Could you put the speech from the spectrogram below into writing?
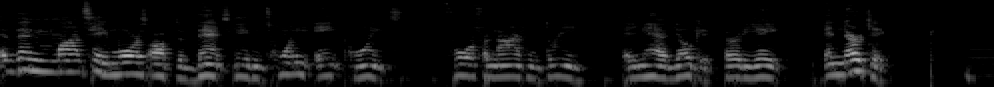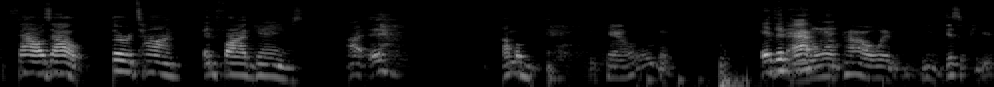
And then Monte Morris off the bench gave him 28 points, four for nine from three. And you have Jokic, 38. And Nurkic fouls out third time in five games. I, I'm a, He can't hold him. and then at, Norman Powell went, he disappeared.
